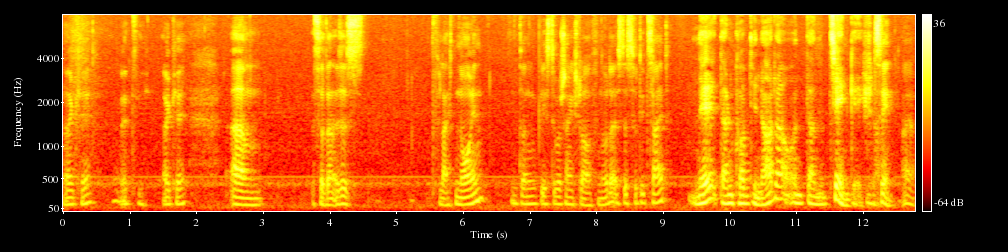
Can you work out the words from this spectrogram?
Okay, witzig. Okay. Ähm, so, dann ist es vielleicht neun und dann gehst du wahrscheinlich schlafen, oder? Ist das so die Zeit? Nee, dann kommt die Nada und dann um 10 gehe ich schlafen. 10, ah ja.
